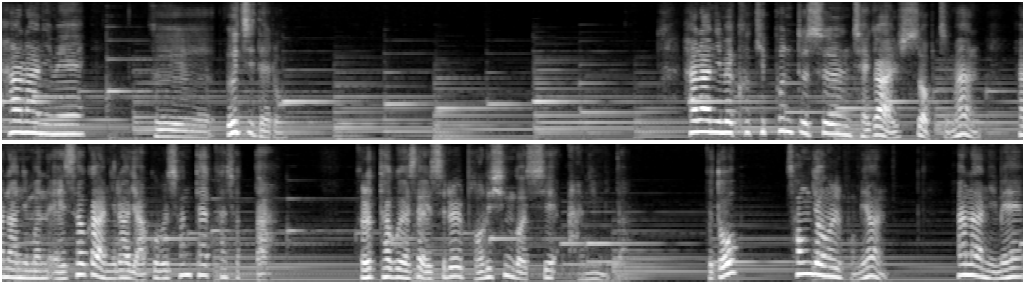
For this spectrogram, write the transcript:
하나님의 그 의지대로 하나님의 그 깊은 뜻은 제가 알 수 없지만 하나님은 에서가 아니라 야곱을 선택하셨다. 그렇다고 해서 에스를 버리신 것이 아닙니다. 그도 성경을 보면 하나님의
